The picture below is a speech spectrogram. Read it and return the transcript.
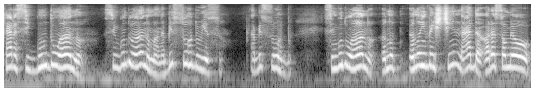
Cara, segundo ano. Segundo ano, mano, absurdo isso. Absurdo. Segundo ano, eu não, eu não investi em nada. Olha só meu.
